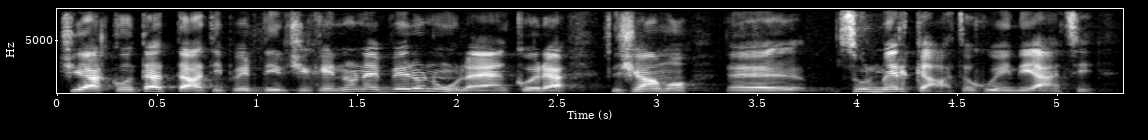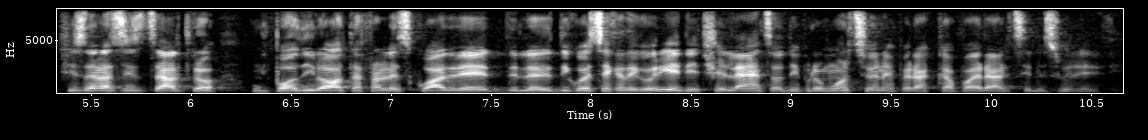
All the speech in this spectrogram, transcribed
ci ha contattati per dirci che non è vero nulla, è ancora diciamo eh, sul mercato, quindi anzi ci sarà senz'altro un po' di lotta fra le squadre di queste categorie di eccellenza o di promozione per accaparrarsi le sue reti.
